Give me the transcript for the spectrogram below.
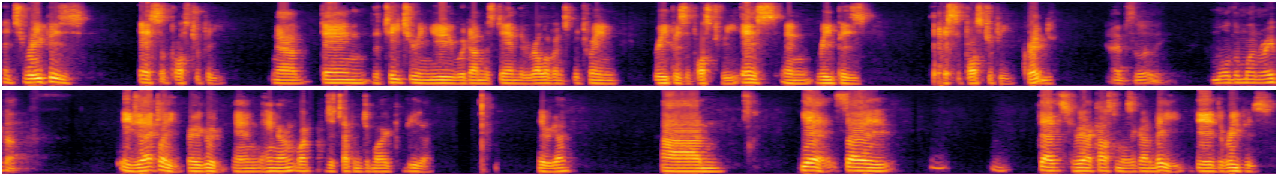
it's Reaper's S apostrophe. Now, Dan, the teacher in you would understand the relevance between Reaper's apostrophe S and Reaper's S apostrophe, correct? Absolutely. More than one Reaper. Exactly. Very good. And hang on, what just happened to my computer? There we go. Um, yeah, so that's who our customers are going to be. They're the Reapers.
